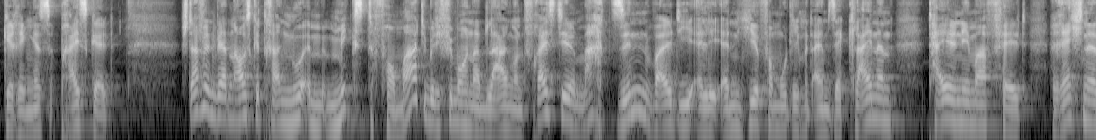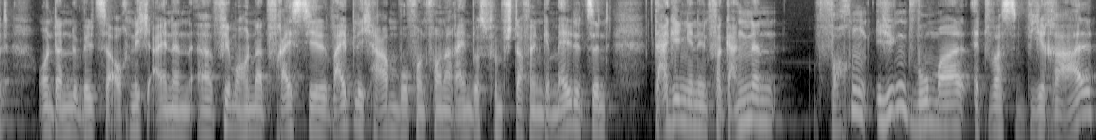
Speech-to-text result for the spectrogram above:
geringes Preisgeld. Staffeln werden ausgetragen nur im Mixed-Format über die 400 Lagen und Freistil. Macht Sinn, weil die LEN hier vermutlich mit einem sehr kleinen Teilnehmerfeld rechnet und dann willst du auch nicht einen äh, 400 Freistil weiblich haben, wo von vornherein bloß fünf Staffeln gemeldet sind. Da ging in den vergangenen Wochen irgendwo mal etwas viral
